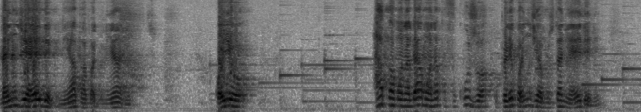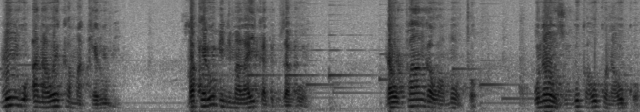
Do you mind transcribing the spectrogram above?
na nje ya Edeni ni hapa hapa duniani. Kwa hiyo hapa mwanadamu anapofukuzwa kupelekwa nje ya bustani ya Edeni, Mungu anaweka makerubi. Makerubi ni malaika, ndugu zangu, na upanga wa moto unaozunguka huko na huko,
